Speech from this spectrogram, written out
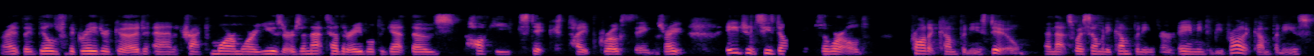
right? They build for the greater good and attract more and more users. And that's how they're able to get those hockey stick type growth things, right? Agencies don't change the world, product companies do. And that's why so many companies are aiming to be product companies.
